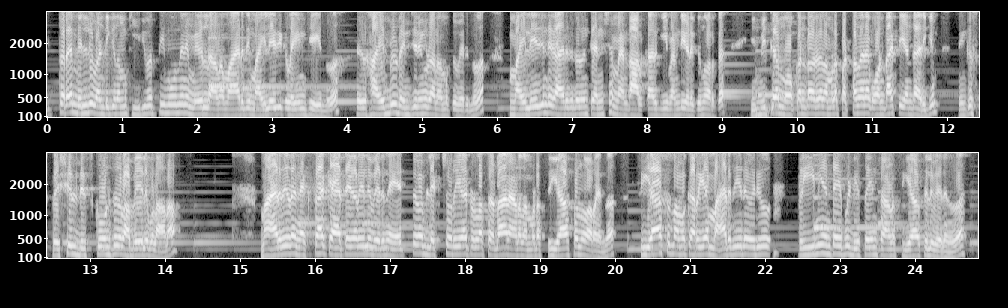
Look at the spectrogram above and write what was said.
ഇത്രയും വലിയ വണ്ടിക്ക് നമുക്ക് ഇരുപത്തിമൂന്നിന് മേളിലാണ് മാരുതി മൈലേജ് ക്ലെയിം ചെയ്യുന്നത്. ഇത് ഹൈബ്രിഡ് എഞ്ചിനും കൂടാണ് നമുക്ക് വരുന്നത്. മൈലേജിന്റെ കാര്യത്തിലൊന്നും ടെൻഷൻ വേണ്ട. ആൾക്കാർക്ക് ഈ വണ്ടി എടുക്കുന്നവർക്ക് ഇൻവിറ്റോ നോക്കേണ്ടവരെ നമ്മളെ പെട്ടെന്ന് തന്നെ കോൺടാക്ട് ചെയ്യേണ്ടതായിരിക്കും. നിങ്ങൾക്ക് സ്പെഷ്യൽ ഡിസ്കൗണ്ട്സുകൾ അവൈലബിൾ ആണ്. മാരുതിയുടെ നെക്സ കാറ്റഗറിയിൽ വരുന്ന ഏറ്റവും ലക്ഷറി ആയിട്ടുള്ള സെഡാനാണ് നമ്മുടെ സിയാസ് എന്ന് പറയുന്നത്. സിയാസ് നമുക്കറിയാം മാരുതിയുടെ ഒരു പ്രീമിയം ടൈപ്പ് ഡിസൈൻസ് ആണ് സിയാസിൽ വരുന്നത്.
